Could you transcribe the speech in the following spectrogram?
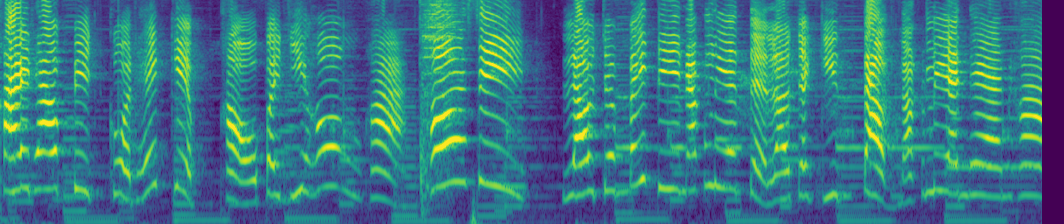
ใครทำผิดกฎให้เก็บเขาไปที่ห้องค่ะ ข้อ 4 เราจะไม่ตีนักเรียนแต่เราจะกินตับนักเรียนแทนค่ะ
